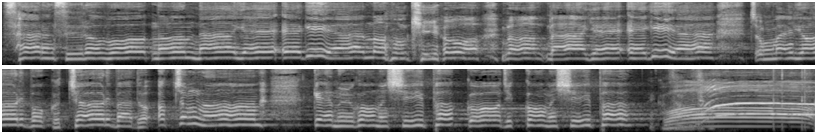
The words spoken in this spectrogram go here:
사랑스러워 넌 나의 애기야 너무 귀여워 넌 나의 애기야 정말 열이 볶고 저리 봐도 어쩜 넌 깨물고만 싶어 꼬집고만 싶어 네, 와.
